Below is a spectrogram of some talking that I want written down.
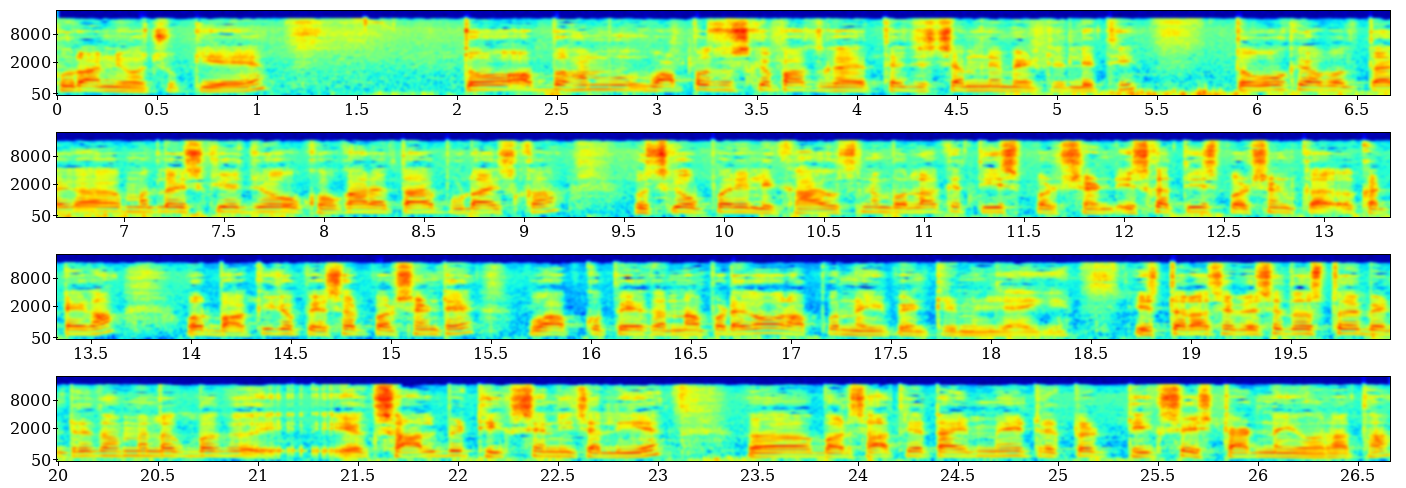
पुरानी हो चुकी है ये। तो अब हम वापस उसके पास गए थे जिससे हमने बैटरी ली थी। तो वो क्या बोलता है मतलब इसके जो खोखा रहता है पूरा इसका, उसके ऊपर ही लिखा है। उसने बोला कि तीस परसेंट, इसका तीस परसेंट कटेगा और बाकी जो पैंसठ परसेंट है, वो आपको पे करना पड़ेगा और आपको नई बैटरी मिल जाएगी। इस तरह से वैसे दोस्तों ये बैटरी तो हमें लगभग एक साल भी ठीक से नहीं चली है। बरसात के टाइम में ट्रैक्टर ठीक से स्टार्ट नहीं हो रहा था।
